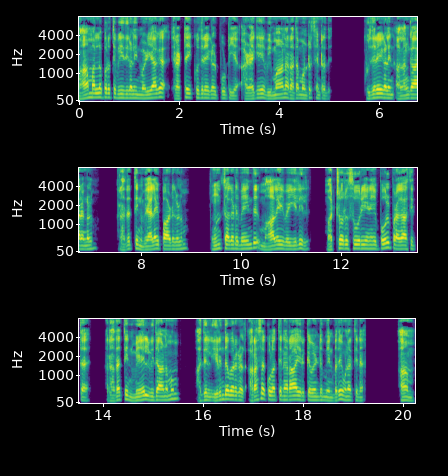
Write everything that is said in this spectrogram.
மாமல்லபுரத்து வீதிகளின் வழியாக இரட்டை குதிரைகள் பூட்டிய அழகிய விமான ரதம் ஒன்று சென்றது. குதிரைகளின் அலங்காரங்களும் ரதத்தின் வேலைப்பாடுகளும் புன்தகடு மேய்ந்து மாலை வெயிலில் மற்றொரு சூரியனைப் போல் பிரகாசித்த ரதத்தின் மேல் விதானமும் அதில் இருந்தவர்கள் அரச குலத்தினராயிருக்க வேண்டும் என்பதை உணர்த்தின. ஆம்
